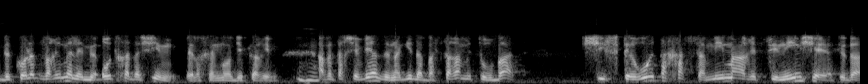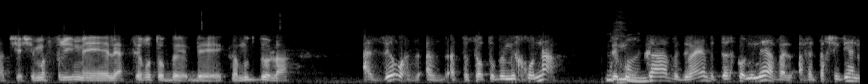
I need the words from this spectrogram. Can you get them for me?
וכל הדברים האלה מאוד חדשים, ולכן מאוד יקרים. אבל תחשבי על זה, נגיד הבשר המתורבת, שיפתרו את החסמים הרציניים שאת יודעת, שמפריעים אה, לייצר אותו בכמות גדולה. אז זהו, אז, אז את עושה אותו במכונה. נכון. זה מורכב וזה מעניין וצריך כל מיני, אבל, אבל תחשבי על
